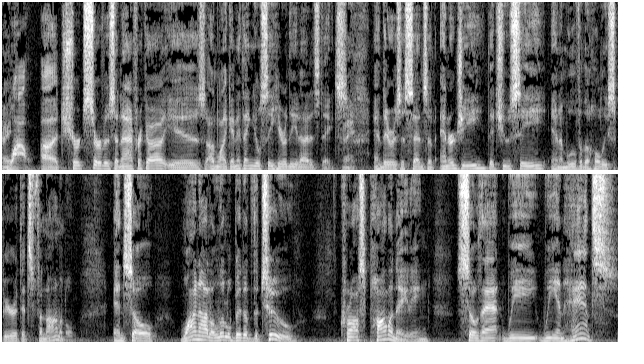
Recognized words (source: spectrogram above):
Right. Wow. Uh, church service in Africa is unlike anything you'll see here in the United States. Right. And there is a sense of energy that you see and a move of the Holy Spirit that's phenomenal. And so, why not a little bit of the two cross pollinating so that we, we enhance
